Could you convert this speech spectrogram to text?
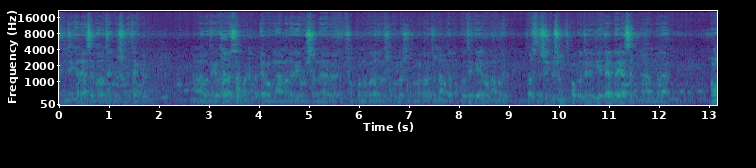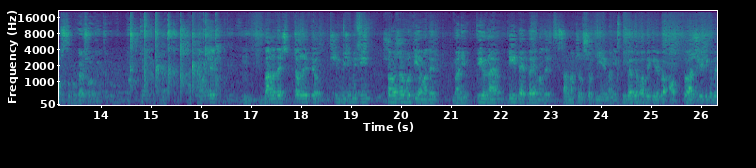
তিনি যেখানে আছেন ভালো থাকবেন সুখে থাকবেন। আল্লাহ তাকে ভালো এবং আমাদের এই অনুষ্ঠান সম্পন্ন করার জন্য সফল সম্পন্ন করার জন্য আমাদের পক্ষ থেকে এবং আমাদের চলচ্চিত্র শিল্পী সমিতির পক্ষ থেকে দিয়ে তাই ভাই আছেন। আমরা সমস্ত প্রকার সহযোগিতা করবেন আমাদের বাংলাদেশ চলচ্চিত্র শিল্পী সমিতি সহসভাপতি আমাদের মানে প্রিয় নায়ক ডি দেব ভাই আমাদের সালমান চৌসব নিয়ে মানে কীভাবে হবে কীভাবে অর্থ আসবে কীভাবে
